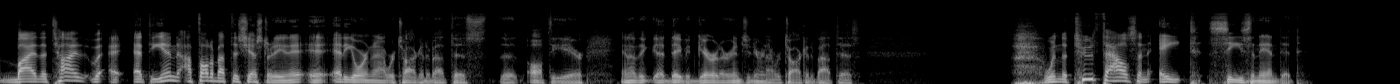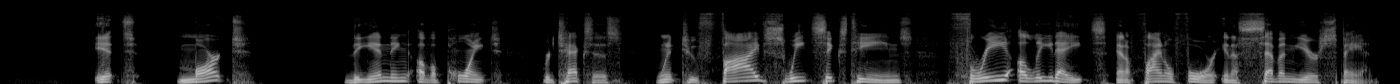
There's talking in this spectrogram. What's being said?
By the time at the end, I thought about this yesterday, and Eddie Orr and I were talking about this the, off the air, and I think uh, David Garrett, our engineer, and I were talking about this. When the 2008 season ended, it marked the ending of a point where Texas went to five Sweet 16s, three Elite Eights, and a Final Four in a seven year span.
